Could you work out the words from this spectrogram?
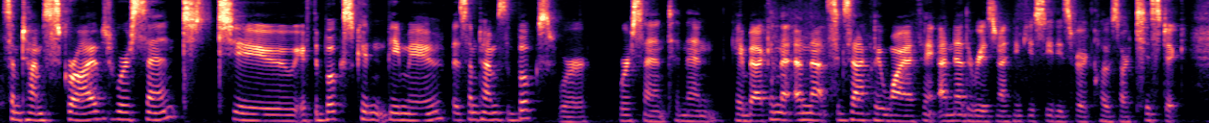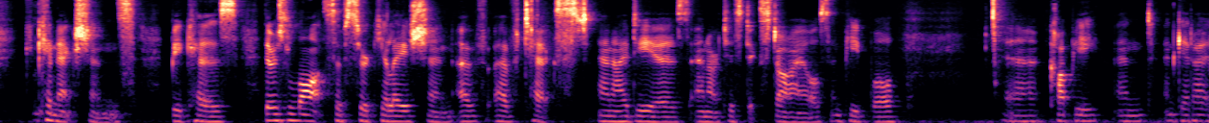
sometimes scribes were sent to if the books couldn't be moved, but sometimes the books were were sent and then came back, and that, and that's exactly why I think another reason I think you see these very close artistic connections because there's lots of circulation of, of text and ideas and artistic styles and people uh, copy and and get uh,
